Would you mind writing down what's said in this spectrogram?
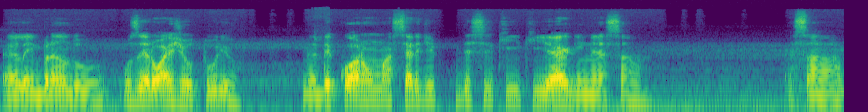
é, lembrando os heróis de Eutúrio, né, decoram uma série de desse que, que erguem nessa né, essa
